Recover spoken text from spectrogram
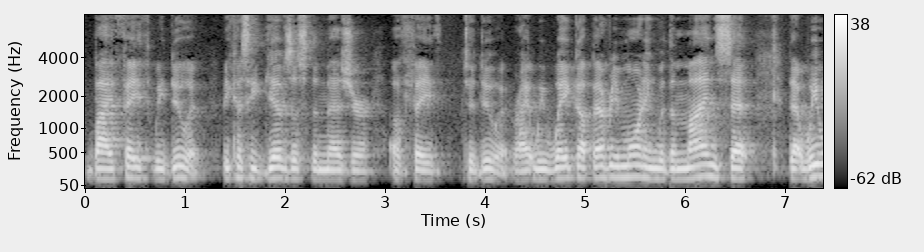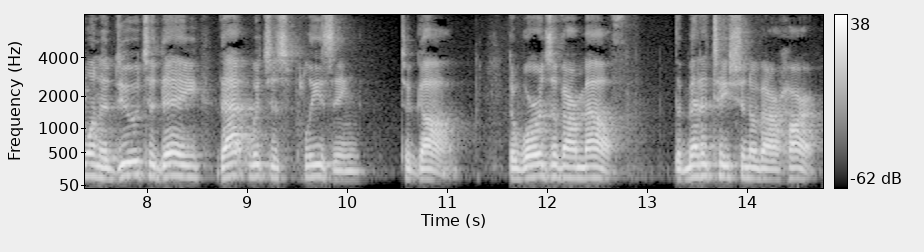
By faith, we do it because He gives us the measure of faith to do it, right? We wake up every morning with the mindset that we want to do today that which is pleasing to God. The words of our mouth, the meditation of our heart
